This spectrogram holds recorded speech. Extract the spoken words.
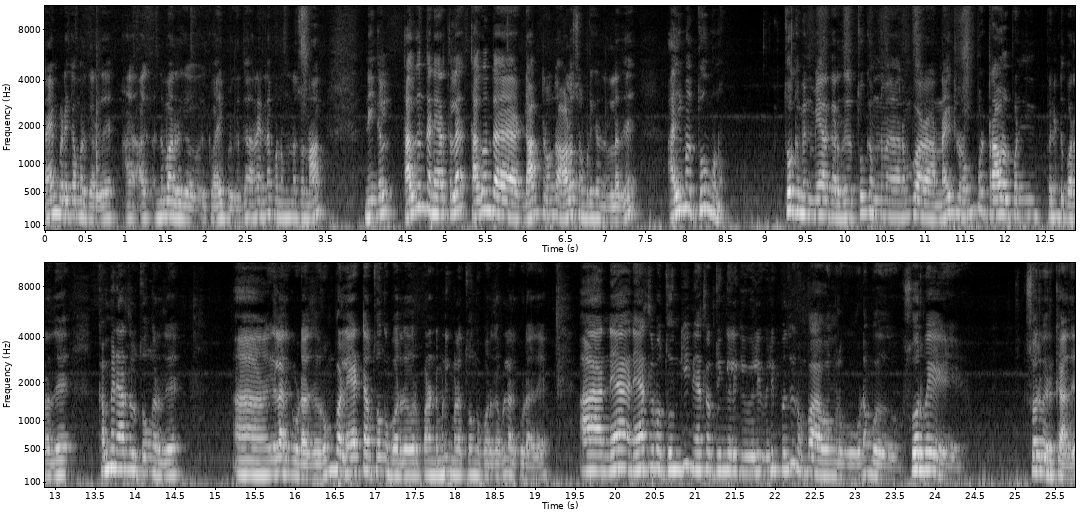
டைம் கிடைக்காம இருக்கிறது அந்த மாதிரி இருக்க இருக்க வாய்ப்பு இருக்குது. அதனால் என்ன பண்ணணும்னு சொன்னால் நீங்கள் தகுந்த நேரத்தில் தகுந்த டாக்டர் வந்து ஆலோசனை பண்ணிக்கிறது நல்லது. அதிகமாக தூங்கணும். தூக்கமின்மையாக இருக்கிறது தூக்கம் ரொம்ப நைட்டில் ரொம்ப ட்ராவல் பண்ணி பண்ணிட்டு போகிறது கம்மி நேரத்தில் தூங்குறது எல்லாம் இருக்கக்கூடாது ரொம்ப லேட்டாக தூங்க போகிறது ஒரு பன்னெண்டு மணிக்கு மேலே தூங்க போகிறது அப்படிலாம் இருக்கக்கூடாது நே நேரத்தில் போய் தூங்கி நேரத்தில் தூங்கி எழுக்கி விழி விழிப்பது ரொம்ப உங்களுக்கு உடம்பு சோர்வே சோர்வே இருக்காது.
